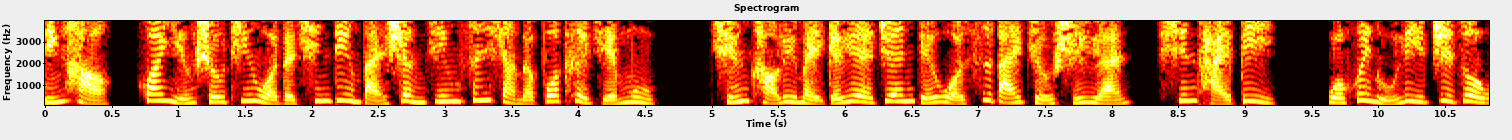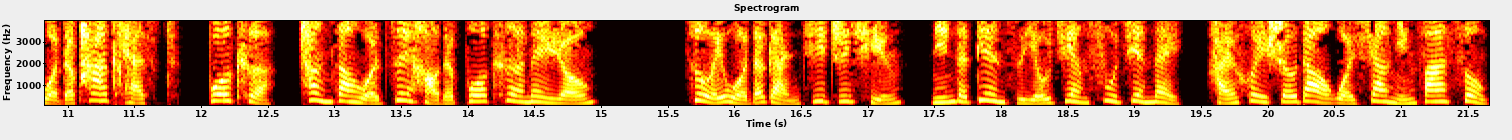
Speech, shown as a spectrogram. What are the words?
您好，欢迎收听我的钦定版圣经分享的播客节目，请考虑每个月捐给我四百九十元新台币，我会努力制作我的 Podcast 播客，创造我最好的播客内容。作为我的感激之情，您的电子邮件附件内还会收到我向您发送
